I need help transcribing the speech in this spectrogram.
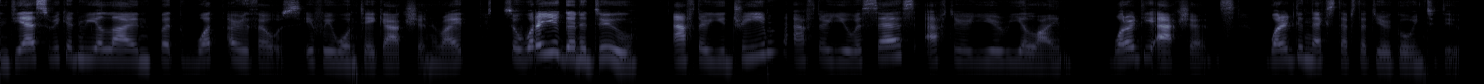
and yes, we can realign, but what are those if we won't take action, right? So, what are you gonna do after you dream, after you assess, after you realign? What are the actions? What are the next steps that you're going to do?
